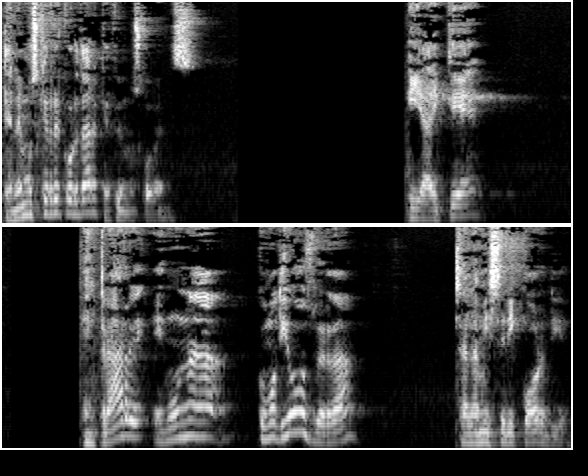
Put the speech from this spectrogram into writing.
Tenemos que recordar que fuimos jóvenes. Y hay que entrar en una, como Dios, ¿verdad? O sea, la misericordia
